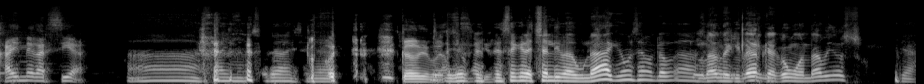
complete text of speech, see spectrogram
Jaime García. Ah, Jaime, no será ese, ya. Claudio García. pe- pensé que era Charlie Badulá, ¿cómo se llama Claudio? Ah, no, Yolanda Claudio Aguilar, Rodríguez. ¿cómo andamos? Ya.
